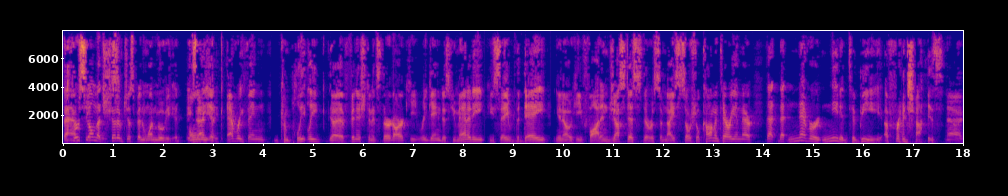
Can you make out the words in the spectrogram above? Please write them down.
First film that should have just been one movie. It only, Exactly. it, everything completely, uh, finished in its third arc. He regained his humanity. He saved the day. You know, he fought injustice. There was some nice social commentary in there that, that never needed to be a franchise. No,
